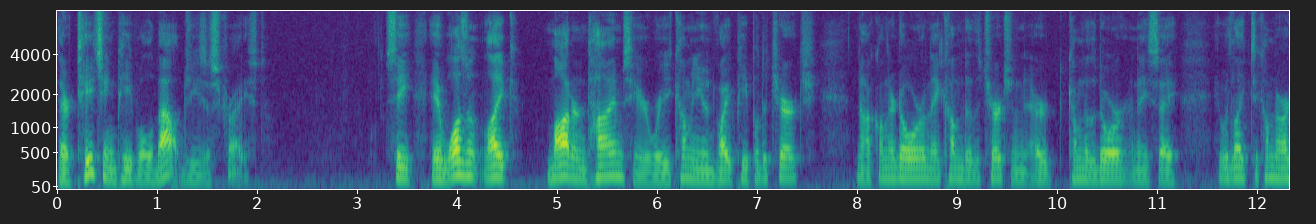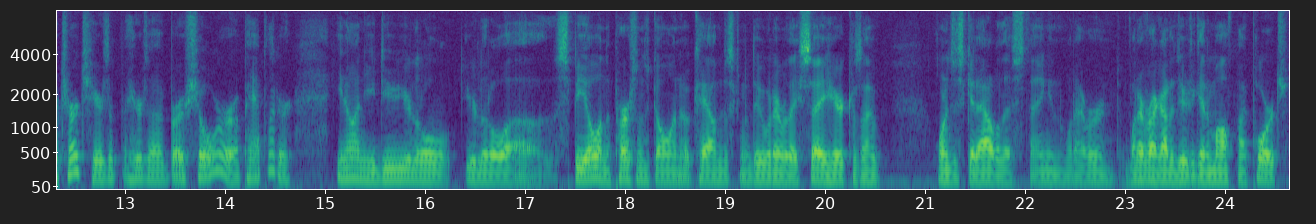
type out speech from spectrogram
They're teaching people about Jesus Christ. See, it wasn't like modern times here where you come and you invite people to church, knock on their door, and they come to the church and or come to the door and they say, "He would like to come to our church. Here's a here's a brochure or a pamphlet or you know, and you do your little your little uh, spiel, and the person's going, okay, I'm just going to do whatever they say here because I want to just get out of this thing and whatever, and whatever I got to do to get them off my porch.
